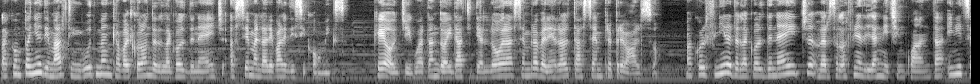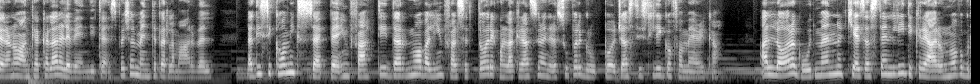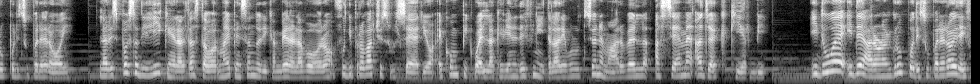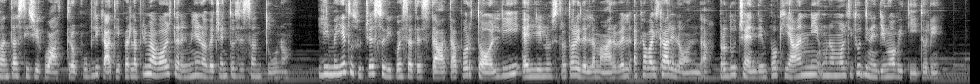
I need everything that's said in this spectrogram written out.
La compagnia di Martin Goodman cavalcò l'onda della Golden Age assieme alla rivale DC Comics, che oggi, guardando ai dati di allora, sembra avere in realtà sempre prevalso. Ma col finire della Golden Age, verso la fine degli anni 50, iniziarono anche a calare le vendite, specialmente per la Marvel. La DC Comics seppe infatti dar nuova linfa al settore con la creazione del supergruppo Justice League of America. Allora Goodman chiese a Stan Lee di creare un nuovo gruppo di supereroi. La risposta di Lee, che in realtà stava ormai pensando di cambiare lavoro, fu di provarci sul serio e compì quella che viene definita la rivoluzione Marvel assieme a Jack Kirby. I due idearono il gruppo di supereroi dei Fantastici 4, pubblicati per la prima volta nel 1961. L'immediato successo di questa testata portò Lee e gli illustratori della Marvel a cavalcare l'onda, producendo in pochi anni una moltitudine di nuovi titoli.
